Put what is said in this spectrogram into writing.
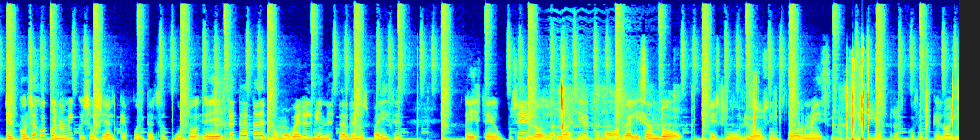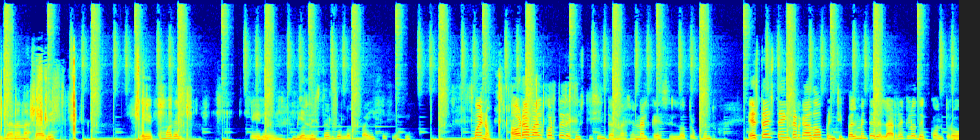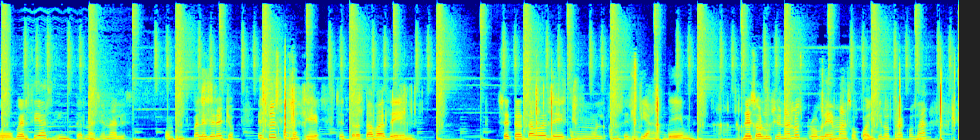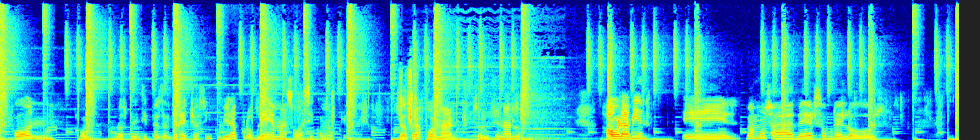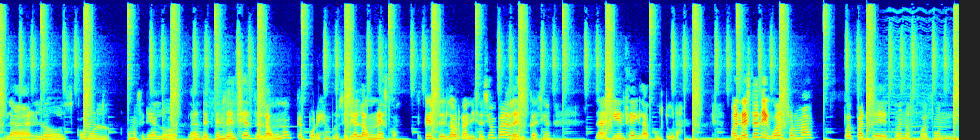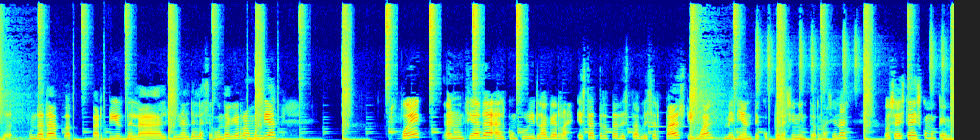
El Consejo Económico y Social, que fue el tercer punto, este trata de promover el bienestar de los países. Este, sí, lo, hacía como realizando estudios, informes y, otras cosas que lo ayudaran a saber eh, cómo era el, el bienestar de los países y así. Bueno, ahora va el Corte de Justicia Internacional, que es el otro punto. Esta está encargado principalmente del arreglo de controversias internacionales con principales derechos. Esto es como que se trataba de se trataba de cómo, cómo se diría de, de solucionar los problemas o cualquier otra cosa con, con los principios del derecho, sin que hubiera problemas o así como que de otra forma solucionarlo. Ahora bien, eh, vamos a ver sobre los la, los cómo, cómo sería las dependencias de la ONU que por ejemplo sería la UNESCO que esta es la organización para la educación la ciencia y la cultura. Bueno esta de igual forma fue parte bueno fue fundada a partir de la al final de la segunda guerra mundial fue anunciada al concluir la guerra. Esta trata de establecer paz igual mediante cooperación internacional. O sea, esta es como que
